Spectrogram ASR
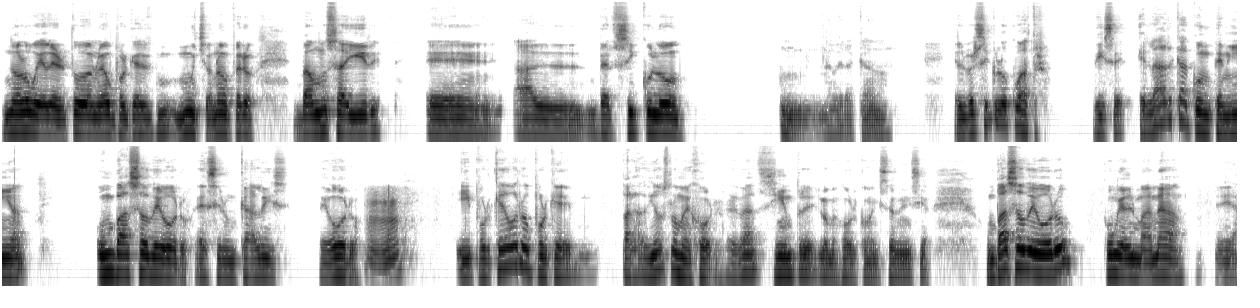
no lo voy a leer todo de nuevo porque es mucho, ¿no? Pero vamos a ir eh, al versículo, mm, a ver acá, el versículo 4, dice, el arca contenía un vaso de oro, es decir, un cáliz de oro. ¿Y por qué oro? Porque para Dios lo mejor, ¿verdad? Siempre lo mejor con excelencia. Un vaso de oro con el maná, eh,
